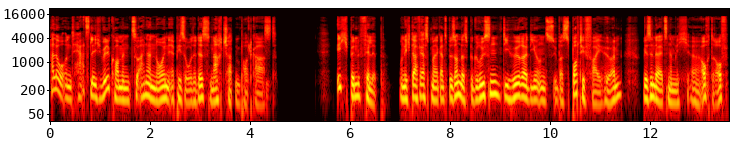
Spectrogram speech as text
Hallo und herzlich willkommen zu einer neuen Episode des Nachtschatten Podcast. Ich bin Philipp und ich darf erstmal ganz besonders begrüßen die Hörer, die uns über Spotify hören. Wir sind da jetzt nämlich äh, auch drauf.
